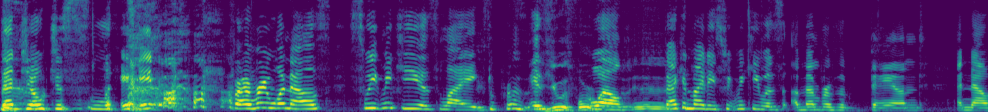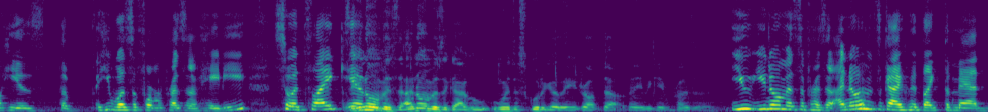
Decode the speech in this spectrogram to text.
that joke just slayed. for everyone else, Sweet Micky is like He's the president. he was former well. Yeah. back in my day, Sweet Micky was a member of the band, and now he is the he was the former president of Haiti. So it's like So if you know him as I know him as a guy who, who went to school together and he dropped out and he became president. you you know him as the president. I know him as the guy who had like the mad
